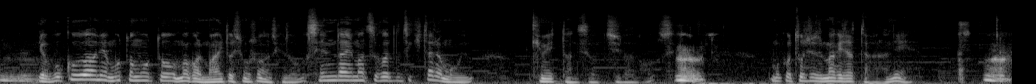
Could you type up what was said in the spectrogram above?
うんいや、僕はね、もともと、まあ、これ毎年もそうなんですけど、仙台松が出てきたらもう決めてたんですよ、千葉の。うん。僕は途中で負けちゃったからね。うん。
